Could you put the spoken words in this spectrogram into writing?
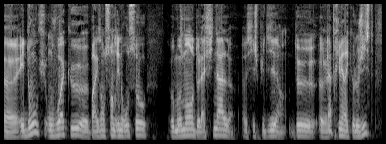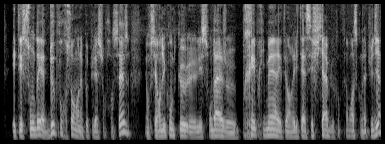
Euh, et donc, on voit que, euh, par exemple, Sandrine Rousseau, au moment de la finale, si je puis dire, de la primaire écologiste, était sondée à 2% dans la population française. Et on s'est rendu compte que les sondages pré-primaires étaient en réalité assez fiables, contrairement à ce qu'on a pu dire.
